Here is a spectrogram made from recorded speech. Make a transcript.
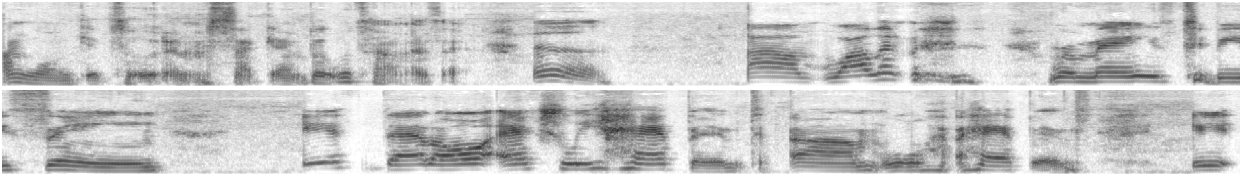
I'm going to get to it in a second. But what time is it? Uh, um, while it remains to be seen if that all actually happened, um, well, happens, it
